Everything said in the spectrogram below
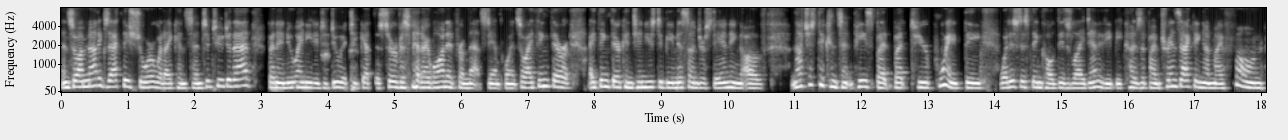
And so I'm not exactly sure what I consented to to that, but I knew I needed to do it to get the service that I wanted from that standpoint. So I think there I think there continues to be misunderstanding of not just the consent piece but but to your point the what is this thing called digital identity because if I'm transacting on my phone,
